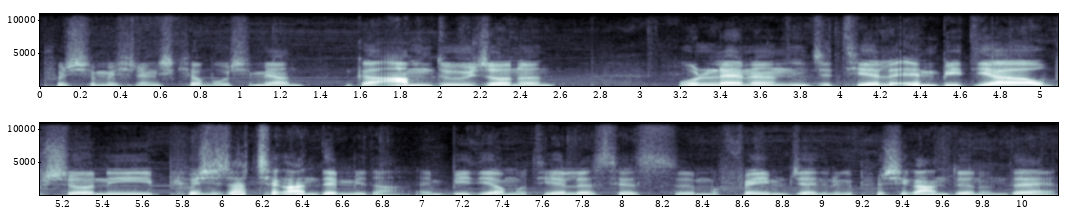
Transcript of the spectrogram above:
풀심을 실행시켜 보시면 그러니까 암드 유저는 원래는 이제 DL 엔비디아 옵션이 표시 자체가 안 됩니다. 엔비디아 뭐 DLSS 뭐 프레임젠 이런 게 표시가 안 되는데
